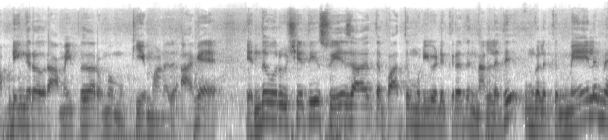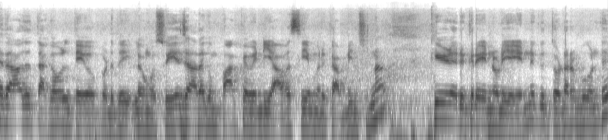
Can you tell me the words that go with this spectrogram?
அப்படிங்கிற ஒரு அமைப்பு தான் ரொம்ப முக்கியமானது. ஆக எந்த ஒரு விஷயத்தையும் சுய ஜாதகத்தை பார்த்து முடிவெடுக்கிறது நல்லது. உங்களுக்கு மேலும் ஏதாவது தகவல் தேவைப்படுது இல்லை உங்கள் சுய ஜாதகம் பார்க்க வேண்டிய அவசியம் இருக்குது அப்படின்னு சொன்னால் கீழே இருக்கிற என்னுடைய எண்ணுக்கு தொடர்பு கொண்டு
